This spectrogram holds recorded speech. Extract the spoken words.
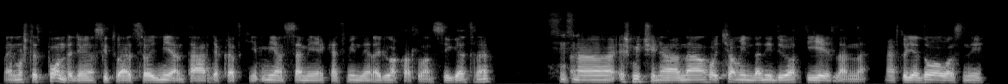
mert most ez pont egy olyan szituáció, hogy milyen tárgyakat, milyen személyeket vinnél egy lakatlan szigetre, és mit csinálnál, hogyha minden idő a tiéd lenne? Mert ugye dolgozni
